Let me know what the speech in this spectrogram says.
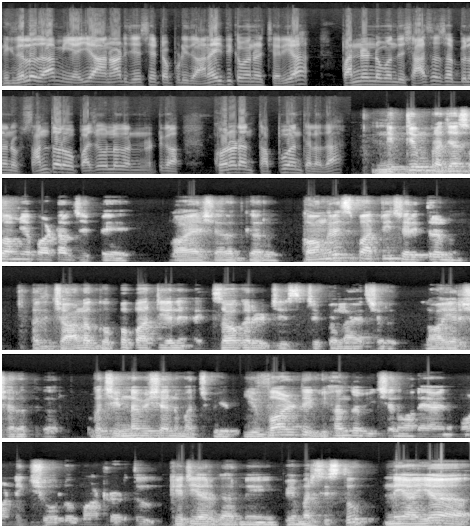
నీకు తెలియదా మీ అయ్య ఆనాడు చేసేటప్పుడు ఇది అనైతికమైన చర్య. పన్నెండు మంది శాసనసభ్యులను సంతలో పశువులు ఉన్నట్టుగా కొనడం తప్పు అని తెలదా? నిత్యం ప్రజాస్వామ్య పాఠాలు చెప్పే లాయర్ శరత్ గారు కాంగ్రెస్ పార్టీ చరిత్రను అది చాలా గొప్ప పార్టీ అని ఎగ్జాగరేట్ చేసి చెప్పే లాయర్ శరత్ లాయర్ శరత్ గారు. ఒక చిన్న విషయాన్ని మర్చిపోయారు. ఇవాల్టి విహంగ వీక్షణం అనే ఆయన మార్నింగ్ షోలో మాట్లాడుతూ కేటీఆర్ గారిని విమర్శిస్తూ నీ అయ్యా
